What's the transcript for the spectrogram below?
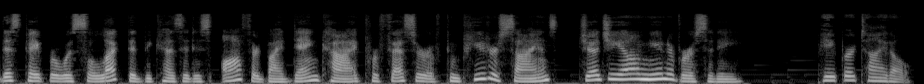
This paper was selected because it is authored by Deng Cai, Professor of Computer Science, Zhejiang University. Paper title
